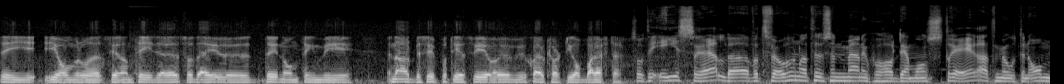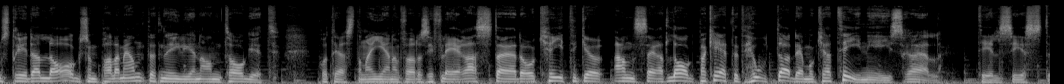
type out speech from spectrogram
i, i området sedan tidigare så det är ju det är någonting vi en arbetshypotes vi, vi självklart jobbar efter. Så till Israel där över 200 000 människor har demonstrerat mot en omstridda lag som parlamentet nyligen antagit. Protesterna genomfördes i flera städer och kritiker anser att lagpaketet hotar demokratin i Israel. Till sist,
